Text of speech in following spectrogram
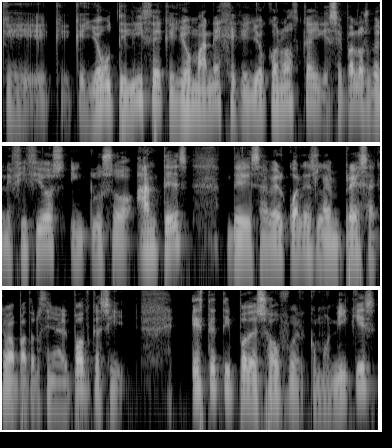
que, que, yo utilice, que yo maneje, que yo conozca y que sepa los beneficios incluso antes de saber cuál es la empresa que va a patrocinar el podcast. Y este tipo de software como Nikis,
